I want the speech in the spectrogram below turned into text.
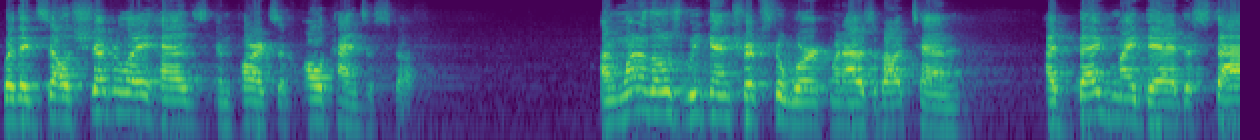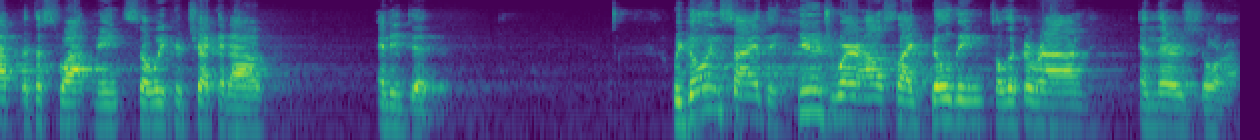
where they'd sell Chevrolet heads and parts and all kinds of stuff. On one of those weekend trips to work when I was about 10, I begged my dad to stop at the swap meet so we could check it out, and he did. We go inside the huge warehouse-like building to look around, and there's Zora.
